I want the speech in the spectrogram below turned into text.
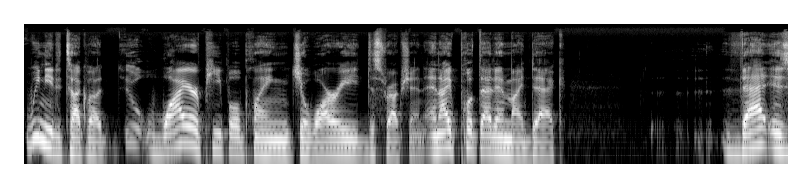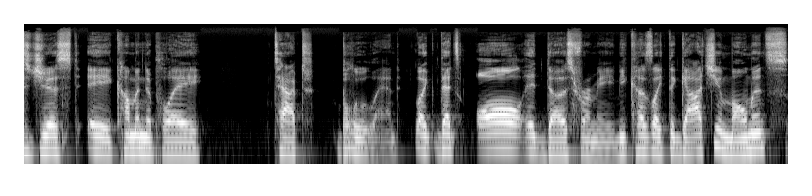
we need to talk about why are people playing Jwari Disruption? And I put that in my deck. That is just a come into play tapped blue land. Like that's all it does for me because like the gotcha moments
